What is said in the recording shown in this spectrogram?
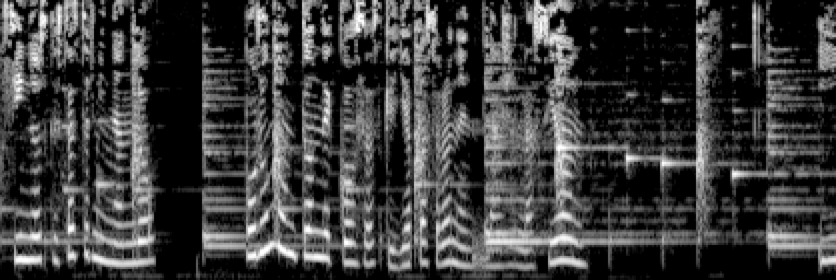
sino que estás terminando por un montón de cosas que ya pasaron en la relación, y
